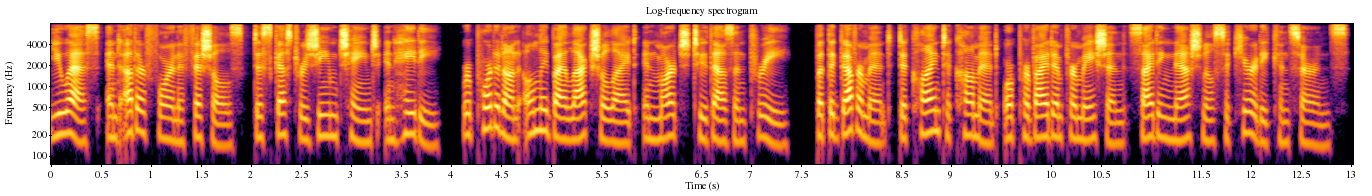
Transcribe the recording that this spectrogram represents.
US, and other foreign officials discussed regime change in Haiti, reported on only by L'Actualité in March 2003, but the government declined to comment or provide information citing national security concerns.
